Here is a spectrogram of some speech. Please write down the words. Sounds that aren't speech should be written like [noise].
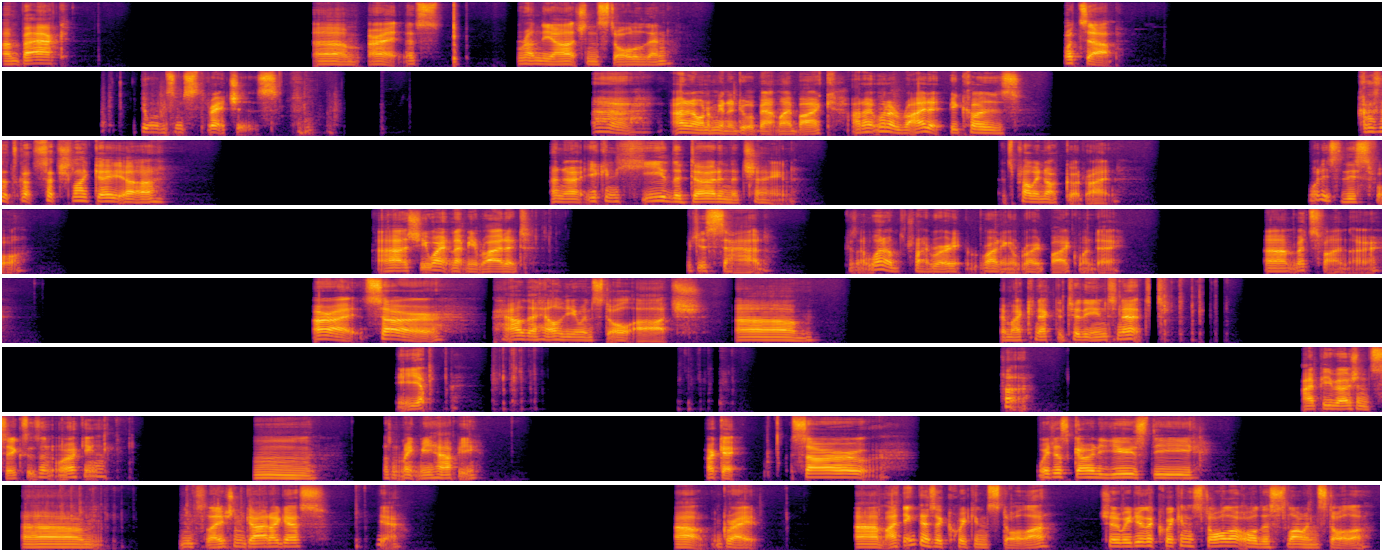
I'm back. Um, all right, let's run the Arch installer then. What's up? Doing some stretches. Uh, I don't know what I'm going to do about my bike. I don't want to ride it because because it's got such like a uh I know you can hear the dirt in the chain. It's probably not good, right? What is this for? Uh, she won't let me ride it, which is sad because I want to try riding a road bike one day. Um, it's fine though. Alright, so how the hell do you install Arch? Um, am I connected to the internet? Yep. Huh. IP version 6 isn't working? Hmm. Doesn't make me happy. Okay. So we're just going to use the um, installation guide, I guess. Yeah. Oh, great. Um, I think there's a quick installer. Should we do the quick installer or the slow installer?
